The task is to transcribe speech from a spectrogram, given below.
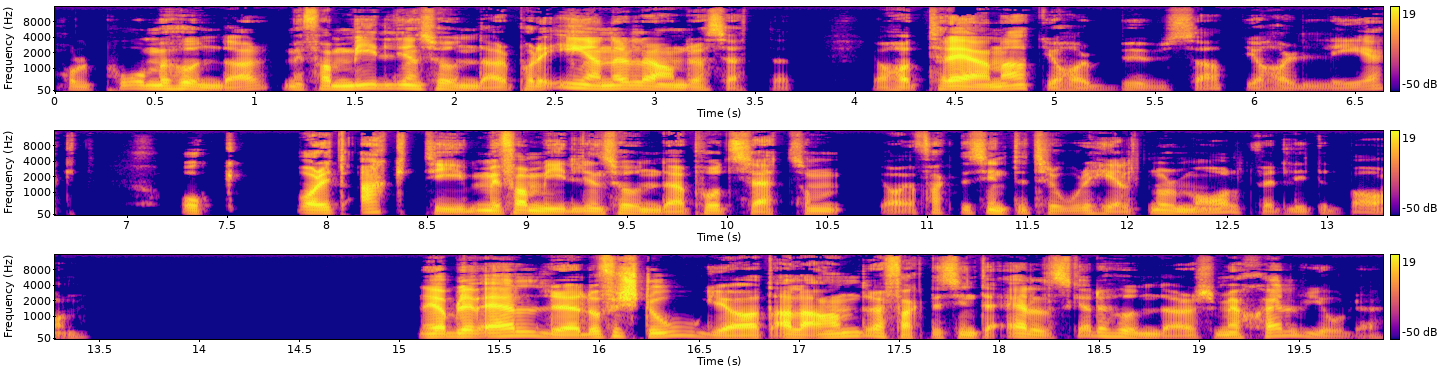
hållit på med hundar, med familjens hundar, på det ena eller andra sättet. Jag har tränat, jag har busat, jag har lekt och varit aktiv med familjens hundar på ett sätt som jag faktiskt inte tror är helt normalt för ett litet barn. När jag blev äldre då förstod jag att alla andra faktiskt inte älskade hundar som jag själv gjorde.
